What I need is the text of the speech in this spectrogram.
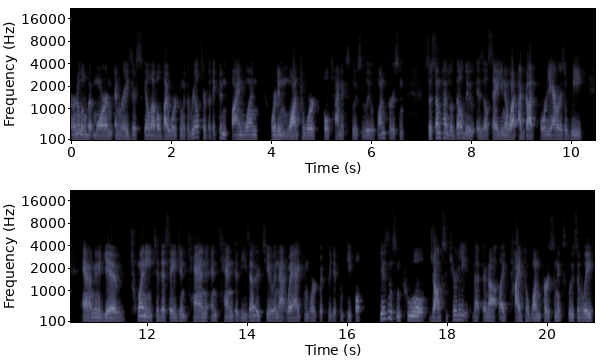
earn a little bit more and, and raise their skill level by working with a realtor, but they couldn't find one or didn't want to work full time exclusively with one person. So sometimes what they'll do is they'll say, you know what, I've got 40 hours a week and I'm going to give 20 to this agent, 10 and 10 to these other two. And that way I can work with three different people. Gives them some cool job security that they're not like tied to one person exclusively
